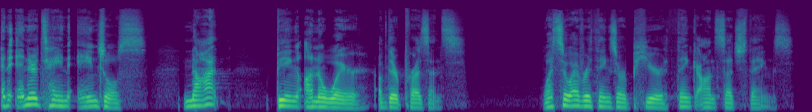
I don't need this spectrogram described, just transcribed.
and entertain angels, not being unaware of their presence. Whatsoever things are pure, think on such things.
